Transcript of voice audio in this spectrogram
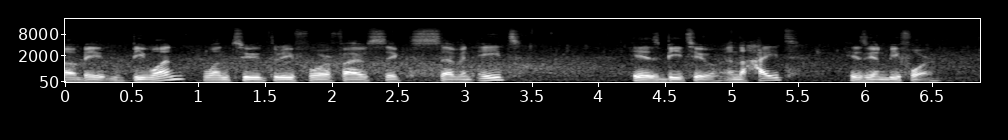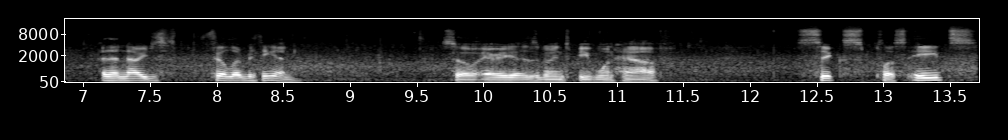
uh, B1. 1, 2, 3, 4, 5, 6, 7, 8 is B2. And the height is going to be 4. And then now you just fill everything in. So area is going to be 1 half 6 plus 8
